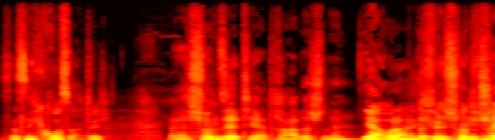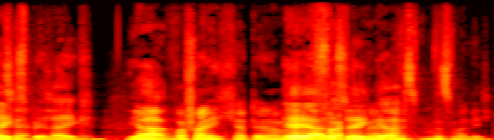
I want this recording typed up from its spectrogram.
Ist das nicht großartig? Das ist schon sehr theatralisch, ne? Ja, oder? Ich Das find- ist schon. Shakespeare-like. Ja, wahrscheinlich hat der. Ja, ja, Fuck, deswegen, ne? ja. Das wissen wir nicht.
